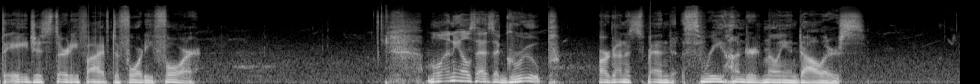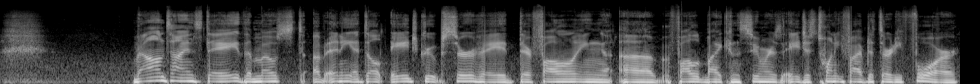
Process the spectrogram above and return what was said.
the ages 35 to 44. Millennials as a group are going to spend $300 million. Valentine's Day, the most of any adult age group surveyed, they're following, uh, followed by consumers ages 25 to 34.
